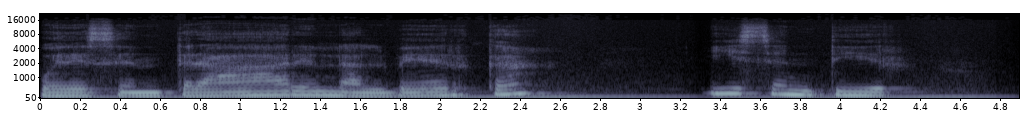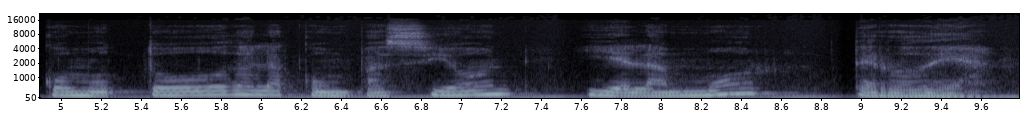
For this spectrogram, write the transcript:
Puedes entrar en la alberca y sentir como toda la compasión y el amor te rodean.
